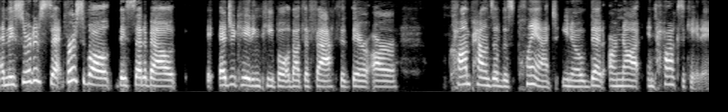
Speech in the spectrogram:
And they sort of set first of all they set about educating people about the fact that there are compounds of this plant you know that are not intoxicating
